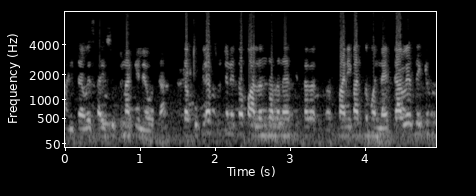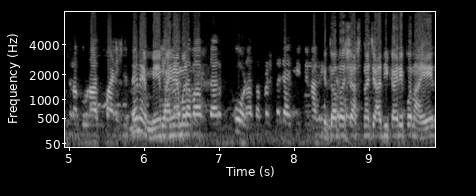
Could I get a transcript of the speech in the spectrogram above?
आणि त्यावेळेस काही सूचना केल्या होत्या. त्या कुठल्या सूचनेचं पालन झालं नाही स्थानिकांचं म्हणणं आहे. त्यावेळेस देखील सूचना करून आज पाणी शिरलं. नाही, मे महिन्यामध्ये- जबाबदार कोण? असा प्रश्न ते तिथं आता शासनाचे अधिकारी पण आहेत.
